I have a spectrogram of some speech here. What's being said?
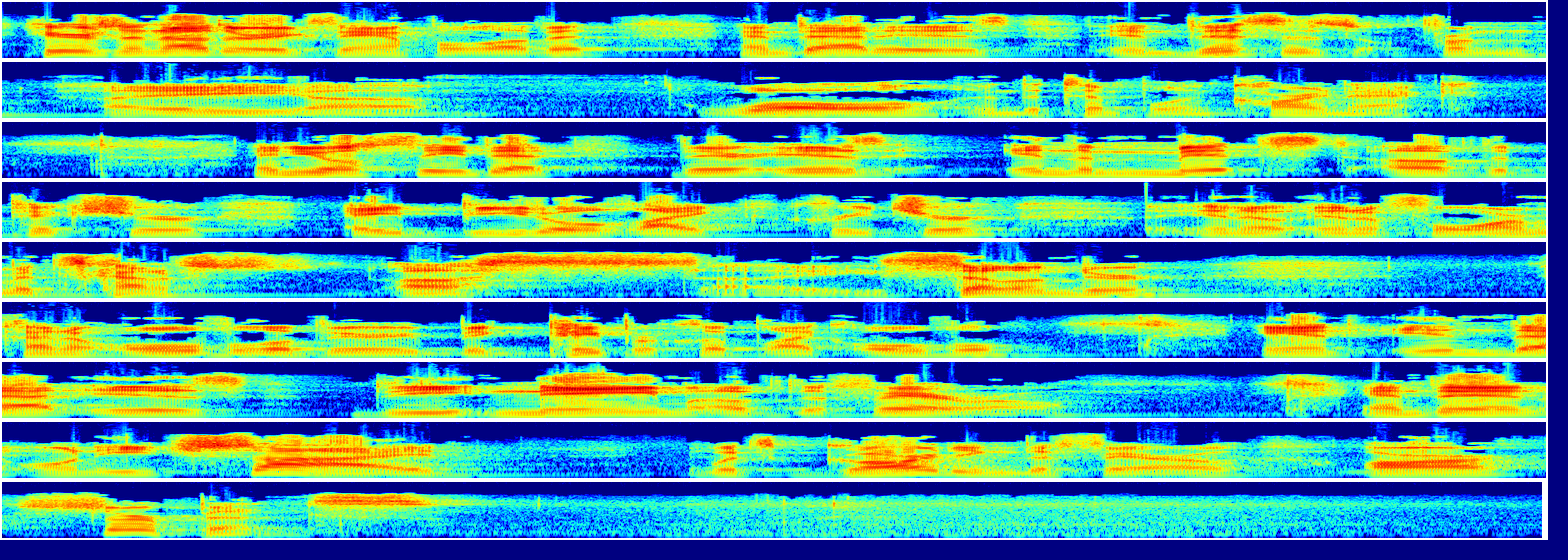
Here's another example of it, and that is, and this is from a uh, wall in the temple in Karnak. And you'll see that there is in the midst of the picture a beetle like creature in a, in a form. It's kind of uh, a cylinder kind of oval, a very big paperclip like oval. And in that is the name of the Pharaoh. And then on each side, what's guarding the Pharaoh are serpents.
